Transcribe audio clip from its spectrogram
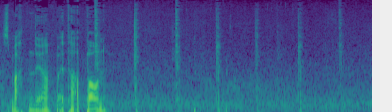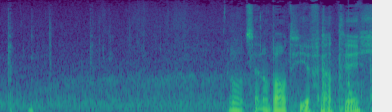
Was macht denn der? Weiter abbauen. Gut, Senno baut hier fertig.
